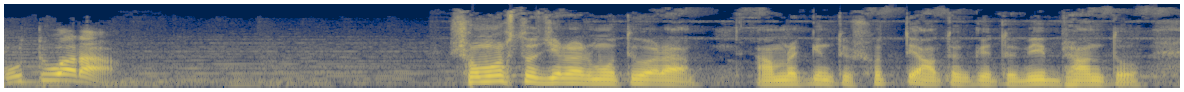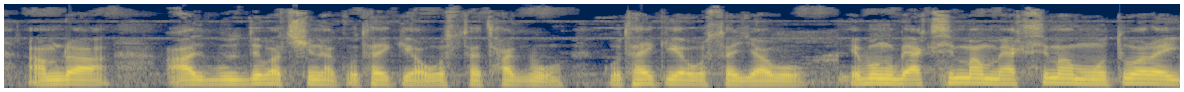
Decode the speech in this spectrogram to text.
মতুয়ারা। সমস্ত জেলার মতুয়ারা, আমরা কিন্তু সত্যি আতঙ্কিত, বিভ্রান্ত। আমরা আজ বুঝতে পারছি না কোথায় কী অবস্থায় থাকব, কোথায় কী অবস্থায় যাব। এবং ম্যাক্সিমাম ম্যাক্সিমাম মতুয়ারাই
